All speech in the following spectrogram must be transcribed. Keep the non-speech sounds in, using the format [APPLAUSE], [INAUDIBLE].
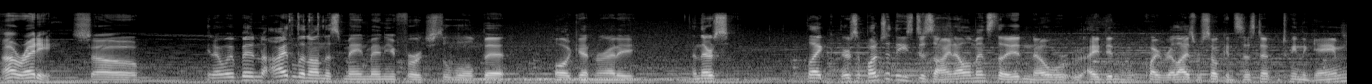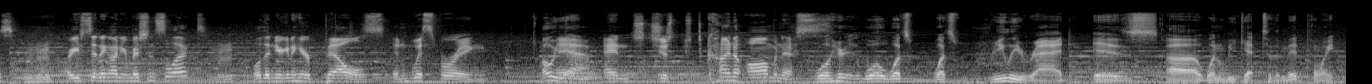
Alrighty, so You know, we've been idling on this main menu for just a little bit while getting ready. And there's like there's a bunch of these design elements that I didn't know were, I didn't quite realize were so consistent between the games. Mhm. Are you sitting on your mission select? Mhm. Well, then you're going to hear bells and whispering. Oh yeah. And, and just kind of ominous. Well, here. Well, what's what's really rad is uh, when we get to the midpoint,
